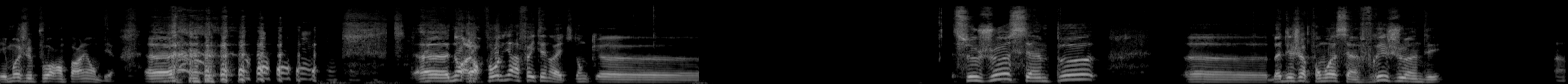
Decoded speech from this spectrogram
et moi, je vais pouvoir en parler en bien. Euh, euh, non, alors pour revenir à Fight and Rage, donc euh, ce jeu, c'est un peu, bah déjà pour moi, c'est un vrai jeu indé. Hein.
